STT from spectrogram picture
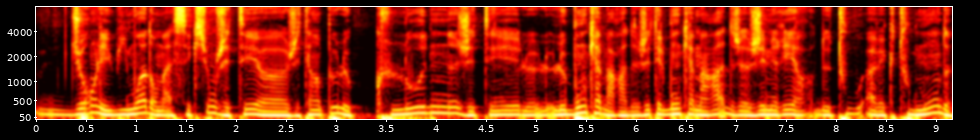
Durant les huit mois dans ma section, j'étais euh, j'étais un peu le clown, j'étais le, le, bon camarade. J'étais le bon camarade, j'aimais rire de tout avec tout le monde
